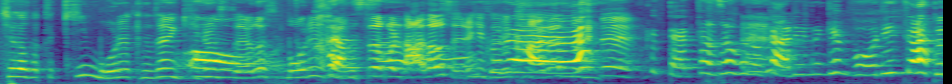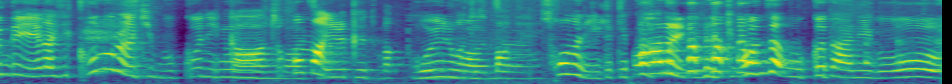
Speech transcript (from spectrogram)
제가 그때 긴 머리가 굉장히 길었어요. 어, 그래서 머리. 양쪽을 나눠서 이렇게 그래. 그래. 가렸는데 그 대표적으로 가리는 게 머리잖아. 근데 얘가 이렇게 끈으로 이렇게 묶으니까 음, 조금만 맞아. 이렇게 막 보이는 음, 것 같아서 막 맞아요. 손을 이렇게 팔을 이렇게 혼자 묶고 다니고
